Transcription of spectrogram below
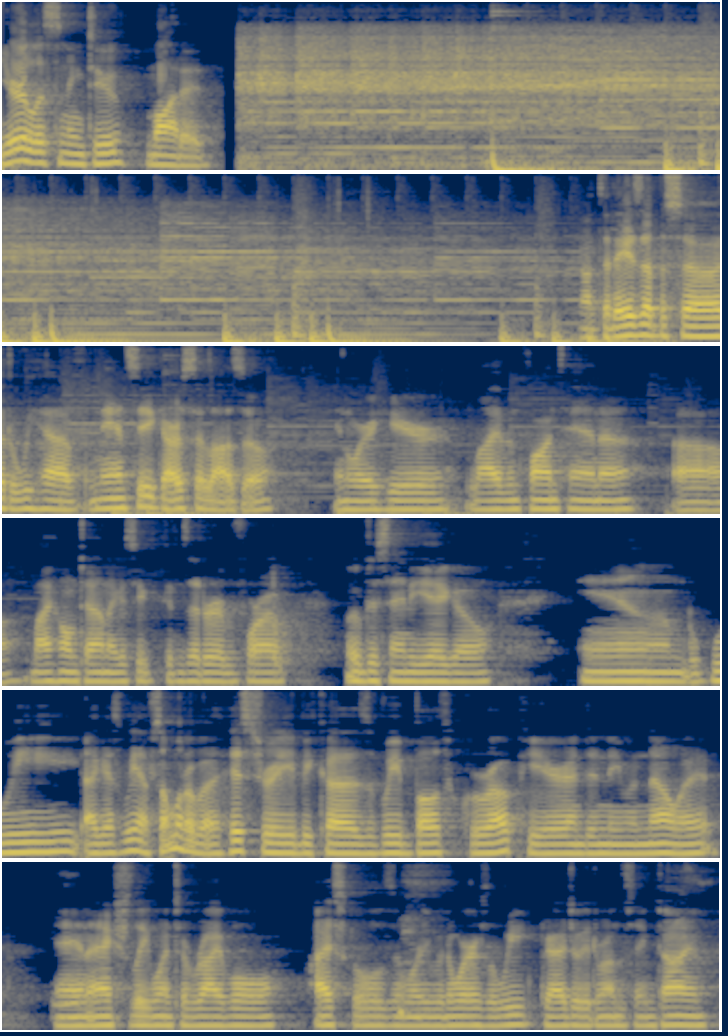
You're listening to Modded. On today's episode, we have Nancy Garcilazo, and we're here live in Fontana, uh, my hometown, I guess you could consider it before I moved to San Diego. And we, I guess we have somewhat of a history because we both grew up here and didn't even know it, and actually went to rival high schools and were even aware as a week, graduated around the same time.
